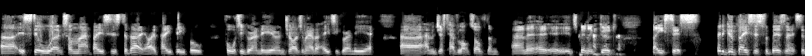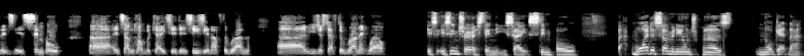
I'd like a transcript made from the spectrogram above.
uh, it still works on that basis today. I pay people forty grand a year and charge them out at eighty grand a year, uh, and just have lots of them. And it, has been a good basis, been a good basis for business. And it's it's simple, it's uncomplicated, it's easy enough to run. you just have to run it well. It's, it's interesting that you say it's simple but why do so many entrepreneurs not get that?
